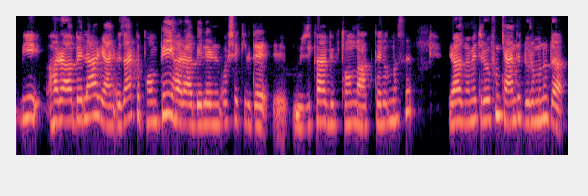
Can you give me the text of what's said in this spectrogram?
bir harabeler yani özellikle Pompei harabelerinin o şekilde e, müzikal bir tonla aktarılması biraz Mehmet Rauf'un kendi durumunu da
